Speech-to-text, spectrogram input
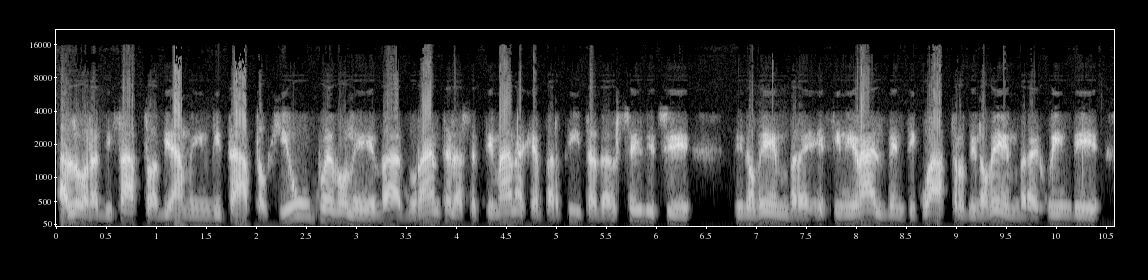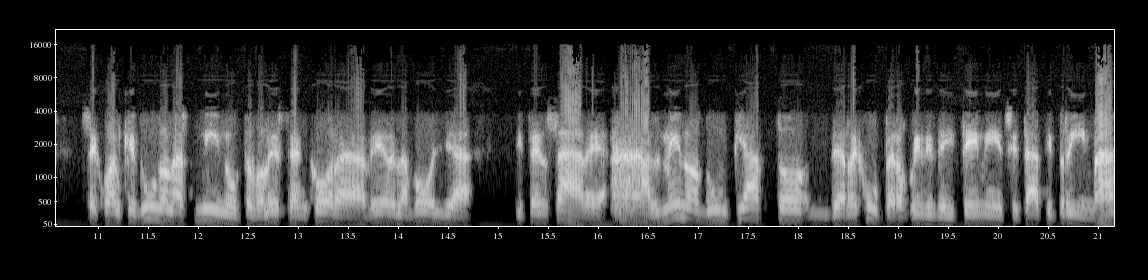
Allora, di fatto abbiamo invitato chiunque voleva durante la settimana che è partita dal 16 di novembre e finirà il 24 di novembre, quindi se qualcheduno last minute volesse ancora avere la voglia di pensare almeno ad un piatto del recupero, quindi dei temi citati prima,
